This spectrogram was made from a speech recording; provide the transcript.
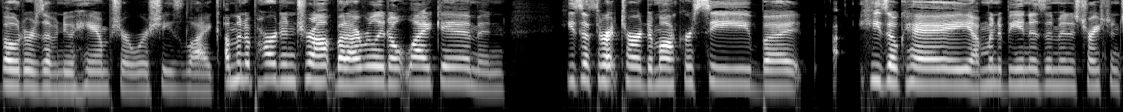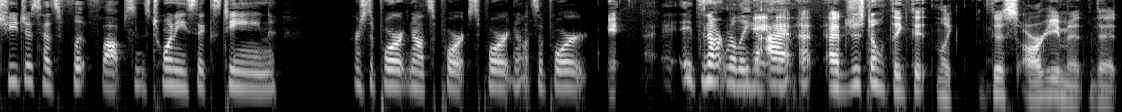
voters of New Hampshire, where she's like, "I'm going to pardon Trump, but I really don't like him, and he's a threat to our democracy, but he's okay. I'm going to be in his administration." She just has flip flopped since 2016. Her support, not support, support, not support. Eh, it's not really. Eh, I, eh, I, I just don't think that like this argument that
